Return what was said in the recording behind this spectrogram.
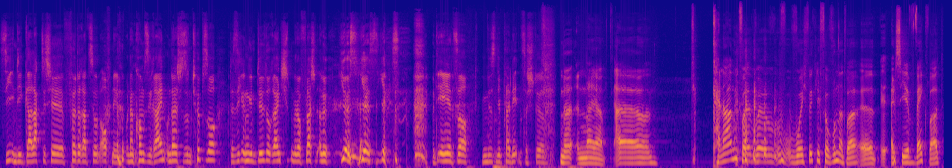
sie in die galaktische Föderation aufnehmen? Und dann kommen sie rein und da ist so ein Typ so, der sich irgendwie ein Dildo reinschiebt mit einer Flasche und alle, yes, yes, yes. Und die Aliens so, wir müssen den Planeten zerstören. Na, naja, äh, keine Ahnung, weil, wo, ich wirklich verwundert war, äh, als ihr weg wart,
